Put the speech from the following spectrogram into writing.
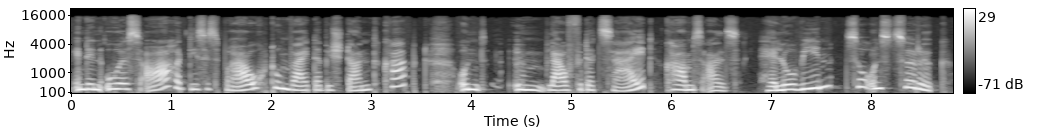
In den USA hat dieses Brauchtum weiter Bestand gehabt und im Laufe der Zeit kam es als Halloween zu uns zurück.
